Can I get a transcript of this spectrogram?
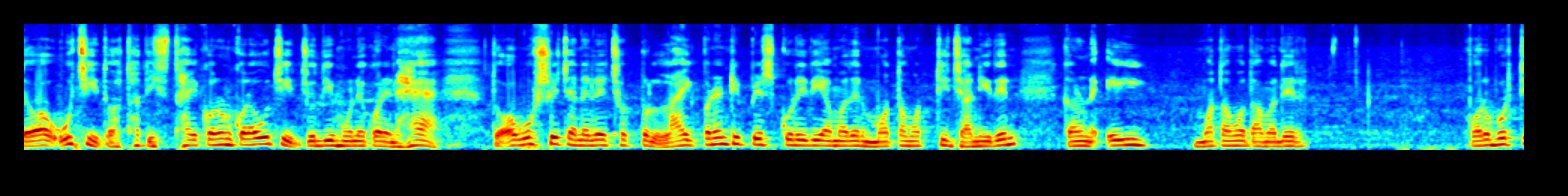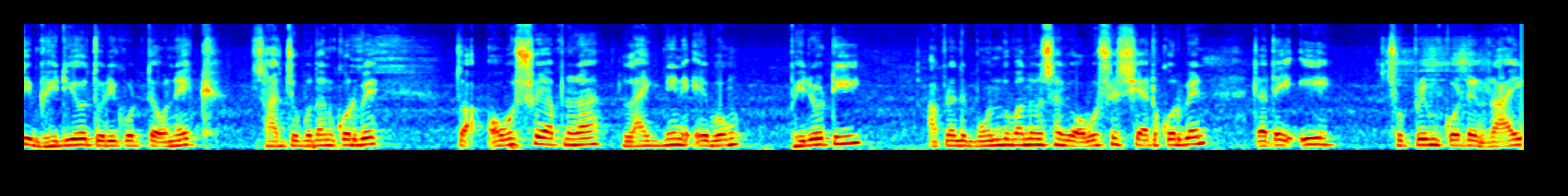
দেওয়া উচিত, অর্থাৎ স্থায়ীকরণ করা উচিত। যদি মনে করেন হ্যাঁ তো অবশ্যই চ্যানেলে ছোট্ট লাইক বাটনটি প্রেস করে দিয়ে আমাদের মতামতটি জানিয়ে দেন। কারণ এই মতামত আমাদের পরবর্তী ভিডিও তৈরি করতে অনেক সাহায্য প্রদান করবে। তো অবশ্যই আপনারা লাইক দিন এবং ভিডিওটি আপনাদের বন্ধু বান্ধবের সঙ্গে অবশ্যই শেয়ার করবেন, যাতে এই সুপ্রিম কোর্টের রায়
